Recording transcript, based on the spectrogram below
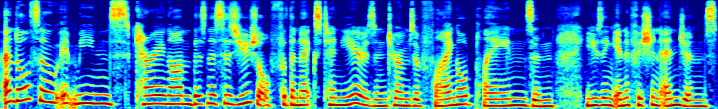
And also, it means carrying on business as usual for the next 10 years in terms of flying old planes and using inefficient engines.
